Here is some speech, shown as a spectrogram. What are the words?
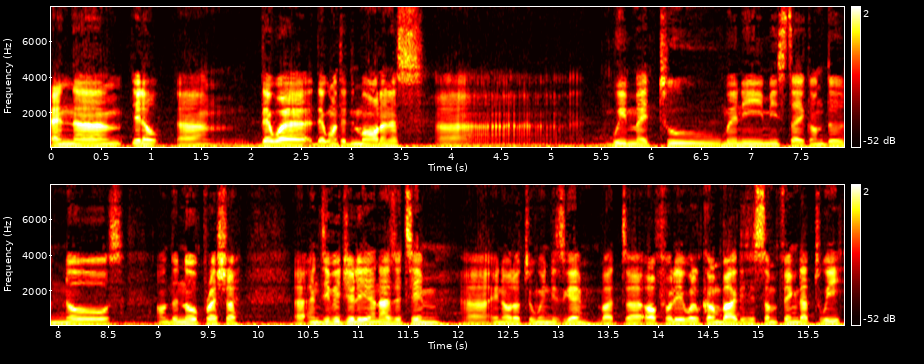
and um, you know um, they were they wanted more than us. Uh, we made too many mistakes on the nose, on the no pressure. uh, individually and as a team uh, in order to win this game. But uh, hopefully we'll come back. This is something that we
